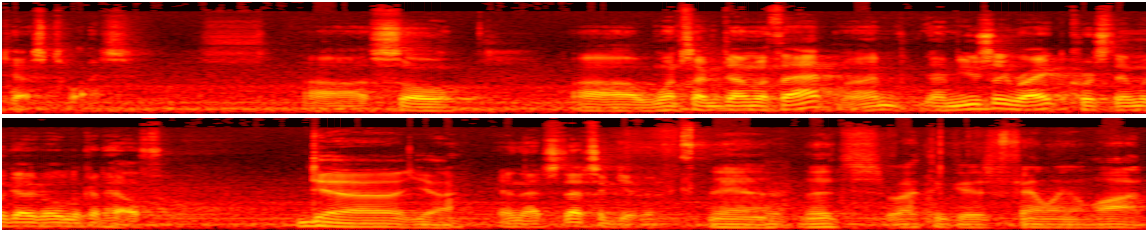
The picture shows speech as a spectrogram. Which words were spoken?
test twice. Uh, so uh, once I'm done with that, I'm, I'm usually right. Of course, then we got to go look at health, Yeah. Yeah. and that's that's a given. Yeah, that's I think is failing a lot.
